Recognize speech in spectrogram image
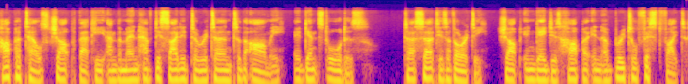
Harper tells Sharpe that he and the men have decided to return to the army against orders. To assert his authority, Sharpe engages Harper in a brutal fistfight,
